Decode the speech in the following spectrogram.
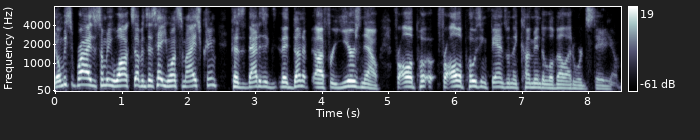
don't be surprised if somebody walks up and says, "Hey, you want some ice cream?" Because that is they've done it uh, for years now for all for all opposing fans when they come into LaVell Edwards Stadium.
